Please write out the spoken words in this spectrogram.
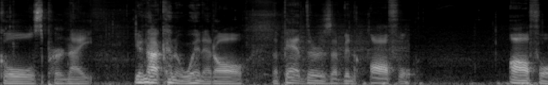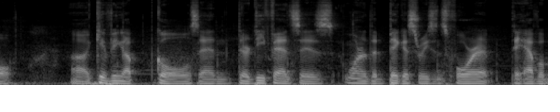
goals per night. You're not going to win at all. The Panthers have been awful, awful, uh, giving up goals, and their defense is one of the biggest reasons for it. They have a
